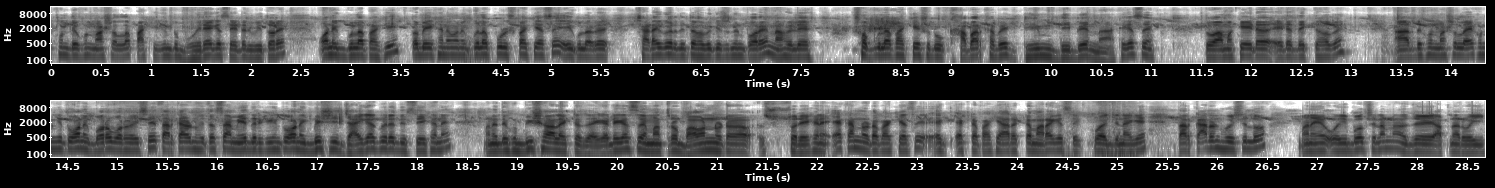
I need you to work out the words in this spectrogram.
এখন দেখুন মার্শাল্লাহ পাখি কিন্তু ভইরা গেছে এটার ভিতরে। অনেকগুলা পাখি। তবে এখানে অনেকগুলা পুরুষ পাখি আছে, এগুলারে ছাড়াই করে দিতে হবে কিছুদিন পরে। না হলে সবগুলা পাখি শুধু খাবার খাবে, ডিম দিবে না, ঠিক আছে? তো আমাকে এটা এটা দেখতে হবে। আর দেখুন মার্শাল্লাহ এখন কিন্তু অনেক বড় বড় হয়েছে। তার কারণ হইতেছে আমি এদেরকে কিন্তু অনেক বেশি জায়গা করে দিচ্ছি এখানে। মানে দেখুন, বিশাল একটা জায়গা, ঠিক আছে? মাত্র বাউান্নটা, সরি, এখানে একান্নটা পাখি আছে। এক- একটা পাখি আর একটা মারা গেছে কয়েকদিন আগে। তার কারণ হয়েছিল মানে ওই বলছিলাম না যে আপনার ওই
